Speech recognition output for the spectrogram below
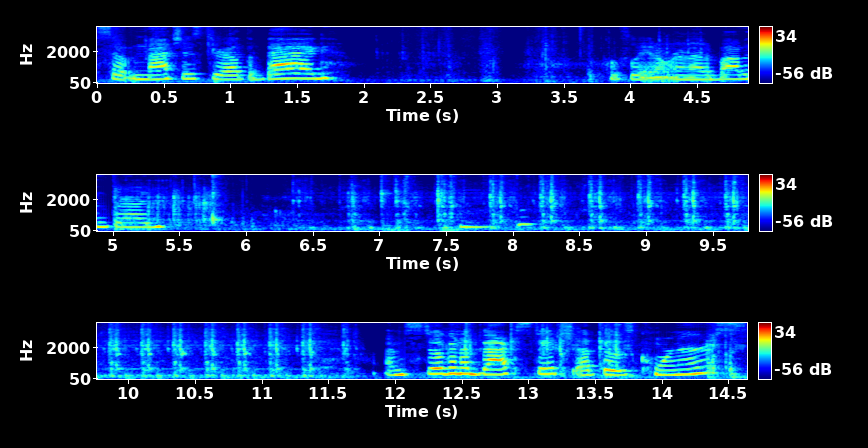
so it matches throughout the bag. Hopefully I don't run out of bobbin thread. Mm-hmm. I'm still gonna back stitch at those corners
